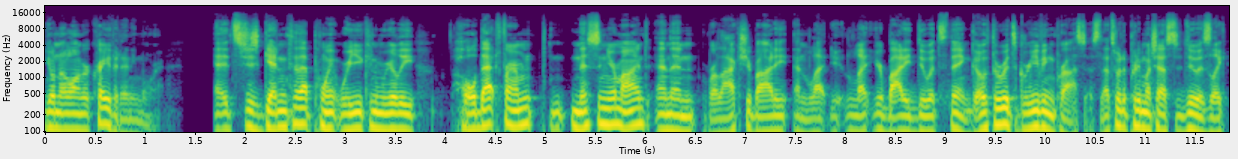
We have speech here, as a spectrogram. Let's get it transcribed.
you'll no longer crave it anymore. It's just getting to that point where you can really hold that firmness in your mind and then relax your body and let you, let your body do its thing. Go through its grieving process. That's what it pretty much has to do is like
